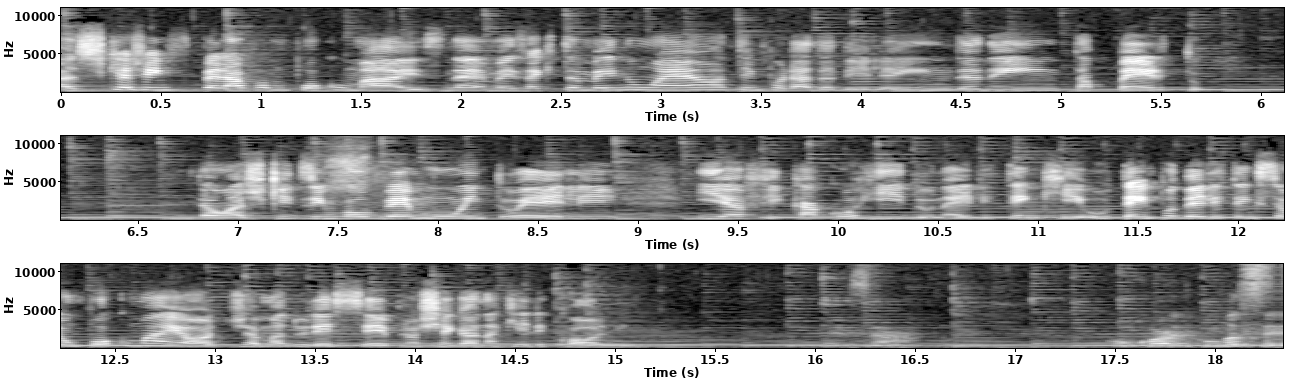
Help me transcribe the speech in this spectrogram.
Acho que a gente esperava um pouco mais, né? Mas é que também não é a temporada dele ainda, nem tá perto. Então acho que desenvolver muito ele ia ficar corrido, né? Ele tem que, o tempo dele tem que ser um pouco maior de amadurecer para chegar naquele Colin. Exato. Concordo com você.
